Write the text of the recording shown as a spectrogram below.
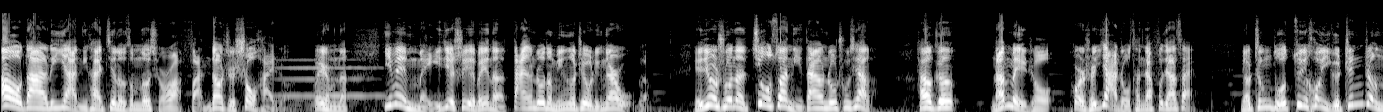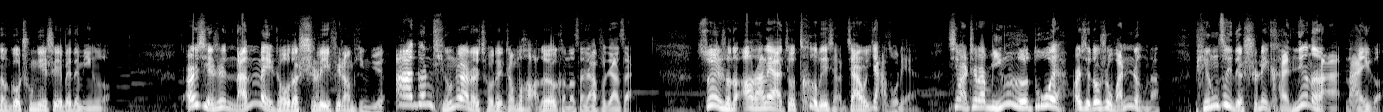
澳大利亚，你看进了这么多球啊，反倒是受害者。为什么呢？因为每一届世界杯呢，大洋洲的名额只有零点五个，也就是说呢，就算你大洋洲出现了，还要跟南美洲或者是亚洲参加附加赛，你要争夺最后一个真正能够冲进世界杯的名额，而且是南美洲的实力非常平均，阿根廷这样的球队整不好都有可能参加附加赛。所以说呢，澳大利亚就特别想加入亚足联，起码这边名额多呀，而且都是完整的，凭自己的实力肯定能拿拿一个。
